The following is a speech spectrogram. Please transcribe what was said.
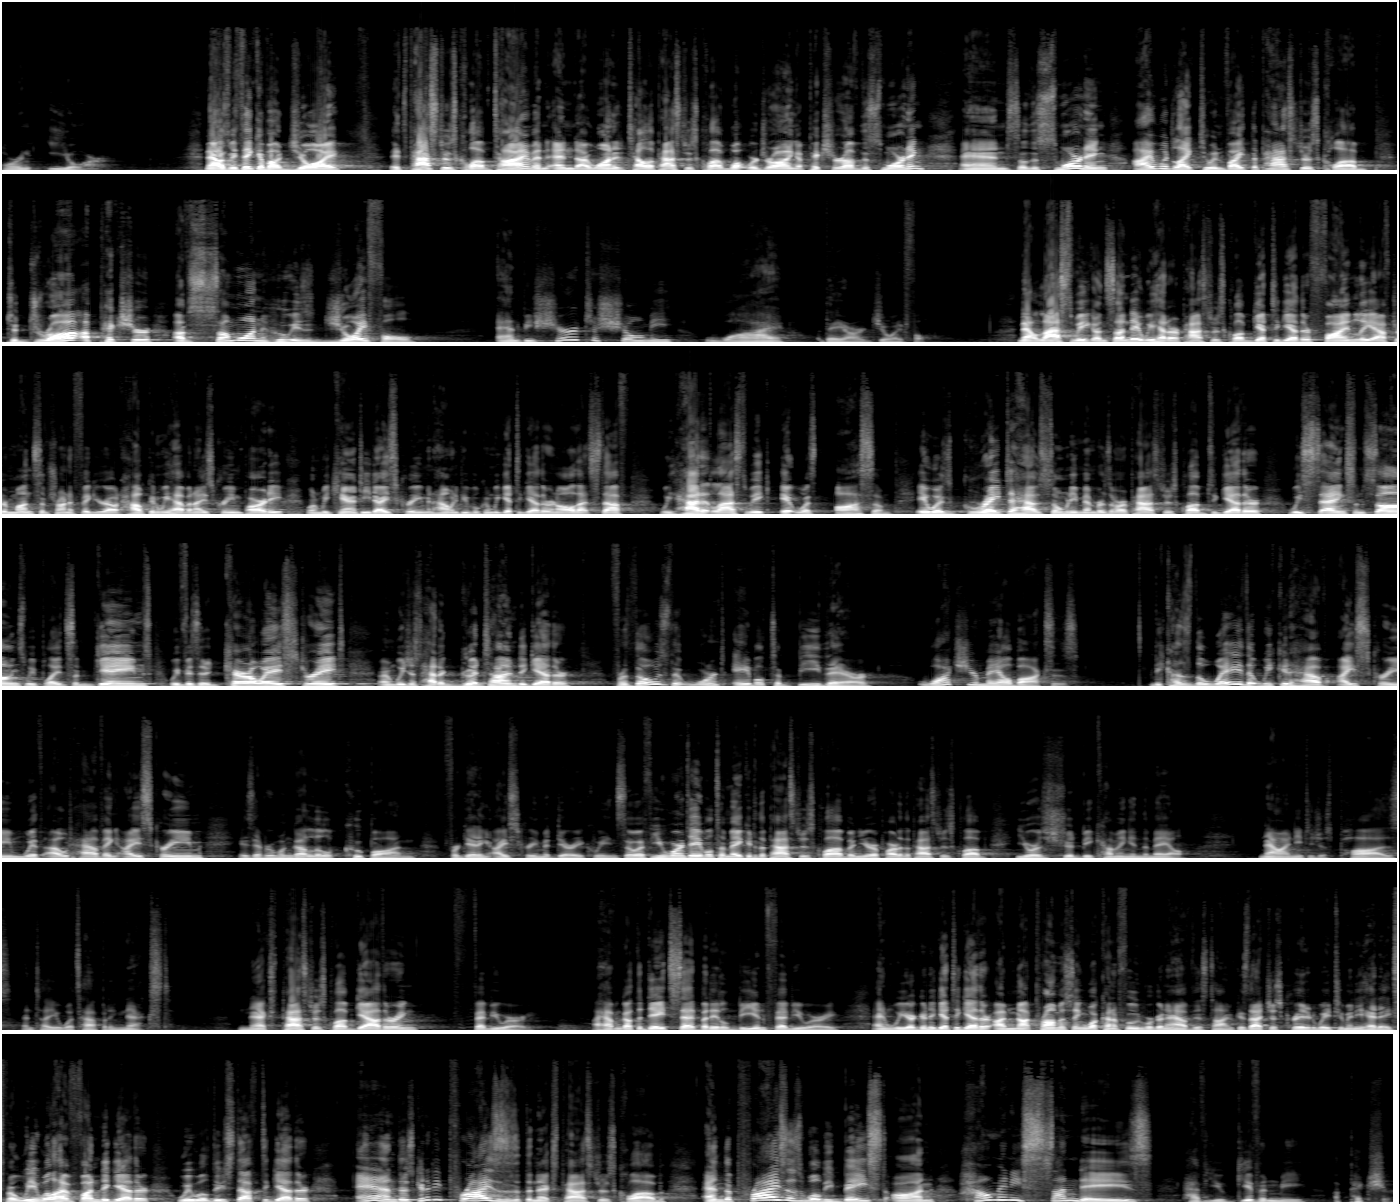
or an Eeyore? Now, as we think about joy, it's Pastors Club time, and, and I wanted to tell the Pastors Club what we're drawing a picture of this morning. And so this morning, I would like to invite the Pastors Club to draw a picture of someone who is joyful and be sure to show me why they are joyful. Now, last week on Sunday, we had our pastors club get together. Finally, after months of trying to figure out how can we have an ice cream party when we can't eat ice cream and how many people can we get together and all that stuff. We had it last week. It was awesome. It was great to have so many members of our pastors club together. We sang some songs, we played some games, we visited Caraway Street, and we just had a good time together. For those that weren't able to be there, watch your mailboxes because the way that we could have ice cream without having ice cream is everyone got a little coupon for getting ice cream at Dairy Queen. So if you weren't able to make it to the Pastors Club and you're a part of the Pastors Club, yours should be coming in the mail. Now I need to just pause and tell you what's happening next. Next Pastors Club gathering, February. I haven't got the date set, but it'll be in February and we are going to get together. I'm not promising what kind of food we're going to have this time because that just created way too many headaches. But we will have fun together. We will do stuff together. And there's going to be prizes at the next Pastors Club. And the prizes will be based on how many Sundays have you given me a picture?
